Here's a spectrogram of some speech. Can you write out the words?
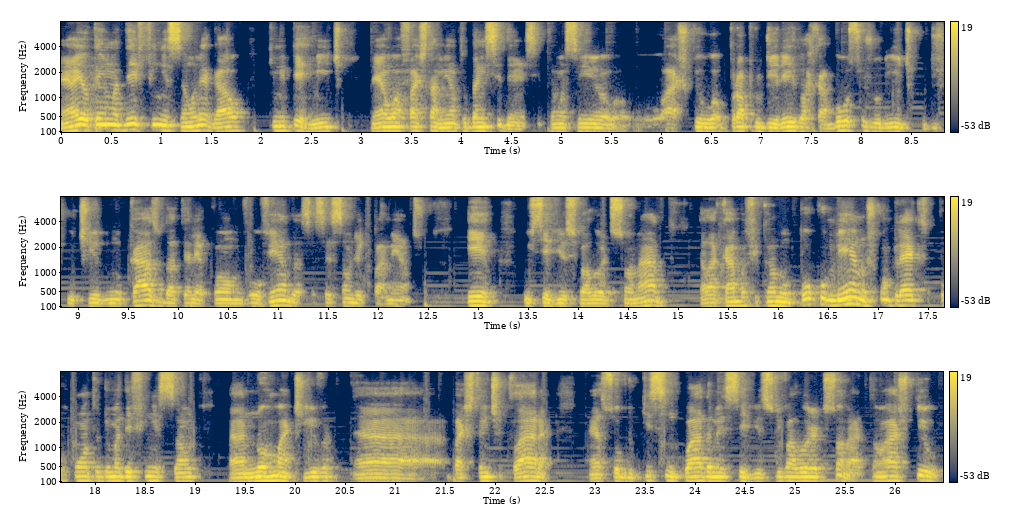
né, eu tenho uma definição legal que me permite né, o afastamento da incidência. Então, assim, eu, acho que o próprio direito, o arcabouço jurídico discutido no caso da Telecom, envolvendo essa seção de equipamentos e os serviços de valor adicionado, ela acaba ficando um pouco menos complexa por conta de uma definição ah, normativa ah, bastante clara né, sobre o que se enquadra nesse serviço de valor adicionado. Então, acho que o,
